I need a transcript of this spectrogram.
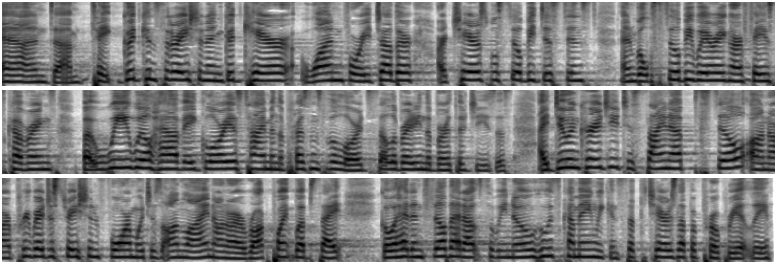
and um, take good consideration and good care, one for each other. Our chairs will still be distanced and we'll still be wearing our face coverings, but we will have a glorious time in the presence of the Lord celebrating the birth of Jesus. I do encourage you to sign up still on our pre registration form, which is online on our Rockpoint website. Go ahead and fill that out so we know who's coming. We can set the chairs up appropriately,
